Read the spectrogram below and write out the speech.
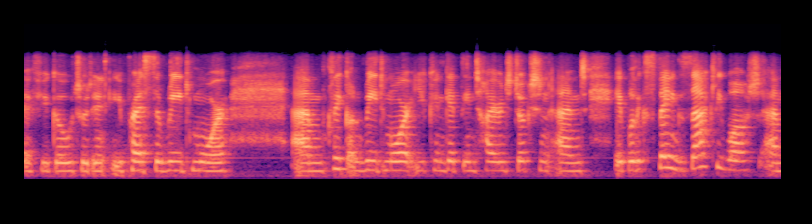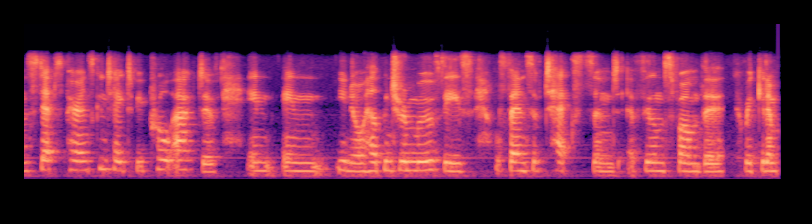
if you go to it, you press the read more um, click on read more, you can get the entire introduction and it will explain exactly what um, steps parents can take to be proactive in, in you know, helping to remove these offensive texts and films from the curriculum.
